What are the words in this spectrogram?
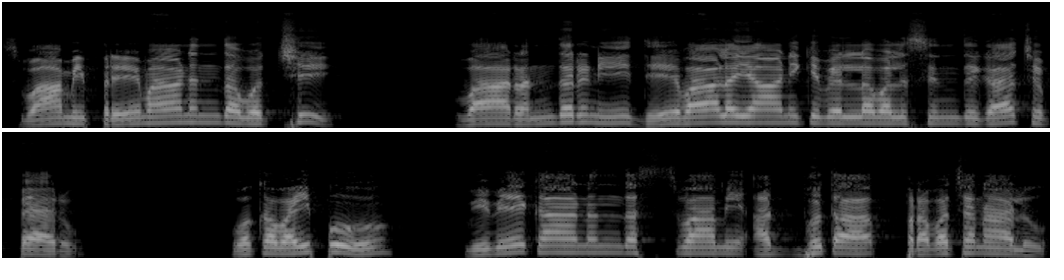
స్వామి ప్రేమానంద వచ్చి వారందరినీ దేవాలయానికి వెళ్ళవలసిందిగా చెప్పారు. ఒకవైపు వివేకానంద స్వామి అద్భుత ప్రవచనాలు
